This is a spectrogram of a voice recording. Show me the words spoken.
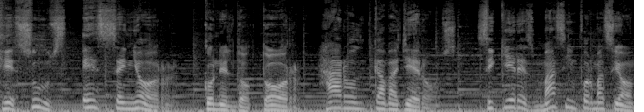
Jesús es Señor con el doctor Harold Caballeros. Si quieres más información,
